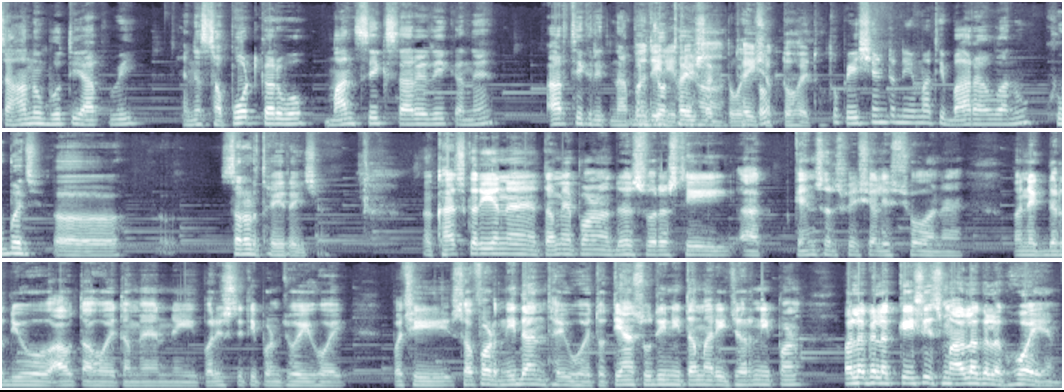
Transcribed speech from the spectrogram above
સહાનુભૂતિ આપવી એને સપોર્ટ કરવો માનસિક શારીરિક અને આર્થિક રીતના પણ જો થઈ શકતો થઈ હોય તો. શકતો હોય તો. પેશન્ટને એમાંથી બહાર આવવાનું ખૂબ જ સરળ થઈ રહી છે. ખાસ કરીને તમે પણ દસ વર્ષથી આ કેન્સર સ્પેશિયાલિસ્ટ છો અને અનેક દર્દીઓ આવતા હોય તમે એની પરિસ્થિતિ પણ જોઈ હોય પછી સફળ નિદાન થયું હોય તો ત્યાં સુધીની તમારી જર્ની પણ અલગ અલગ કેસીસમાં અલગ અલગ હોય એમ.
